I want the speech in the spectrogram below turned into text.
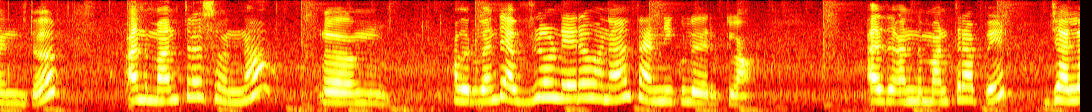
வந்து அந்த மந்த்ரா சொன்னால் அவர் வந்து எவ்வளோ நேரம் வேணாலும் தண்ணிக்குள்ளே இருக்கலாம். அது அந்த மந்த்ரா பேர் ஜல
